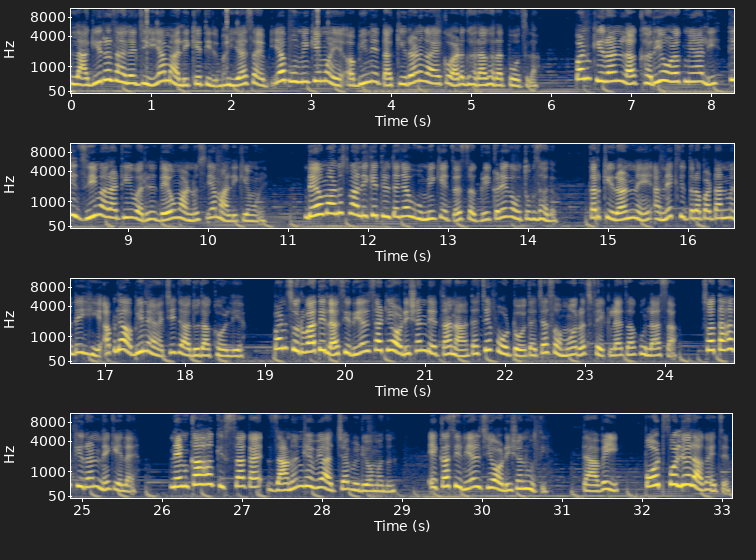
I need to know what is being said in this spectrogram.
लागीर झाले जी या मालिकेतील भैयासाहेब या भूमिकेमुळे अभिनेता किरण गायकवाड घराघरात पोहोचला. पण किरणला खरी ओळख मिळाली ती झी मराठीवरील देवमाणूस या मालिकेमुळे. देवमाणूस मालिकेतील त्याच्या भूमिकेचं सगळीकडे कौतुक झालं. तर किरणने अनेक चित्रपटांमध्येही आपल्या अभिनयाची जादू दाखवली आहे पण सुरुवातीला सिरियलसाठी ऑडिशन देताना त्याचे फोटो त्याच्या समोरच फेकल्याचा खुलासा स्वतः किरणने केलाय. नेमका हा किस्सा काय जाणून घेऊया आजच्या व्हिडिओमधून. एका सिरियलची ऑडिशन होती. त्यावेळी पोर्टफोलिओ लागायचे.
